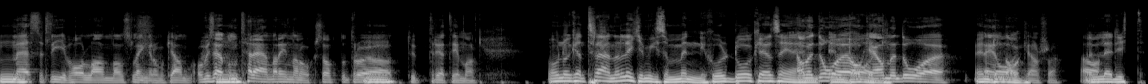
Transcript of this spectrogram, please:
Mm. med sitt liv hålla andan så länge de kan. Och vi säger att de tränar innan också, då tror jag Mm. typ tre timmar. Om de kan träna lika mycket som människor, då kan jag säga Ja en, men då, en okej, dag. ja men då, En en, dag. dag. kanske. Ja. Legit.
